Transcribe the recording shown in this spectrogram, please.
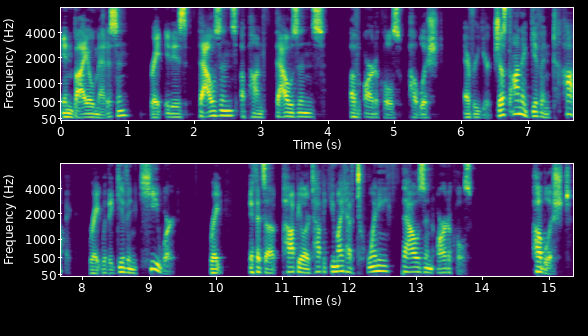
in biomedicine right? It is thousands upon thousands of articles published every year just on a given topic, right? With a given keyword, right? If it's a popular topic, you might have 20,000 articles published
